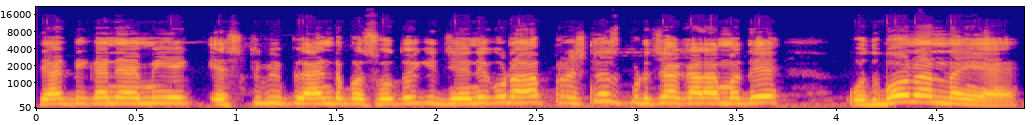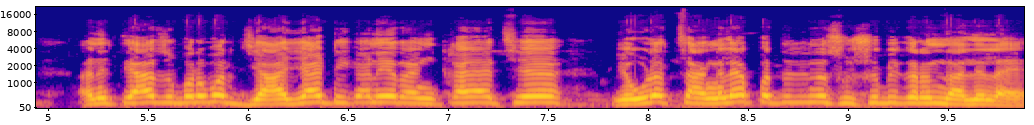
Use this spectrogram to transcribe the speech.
त्या ठिकाणी आम्ही एक एस टी पी प्लॅन्ट बसवतो की जेणेकरून हा प्रश्नच पुढच्या काळामध्ये उद्भवणार नाही आहे. आणि त्याचबरोबर ज्या ज्या ठिकाणी रंकाळ्याचं एवढं चांगल्या पद्धतीनं सुशोभीकरण झालेलं आहे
